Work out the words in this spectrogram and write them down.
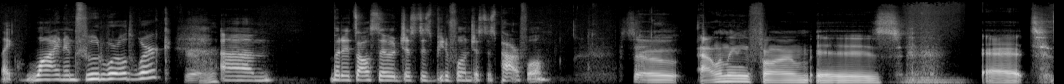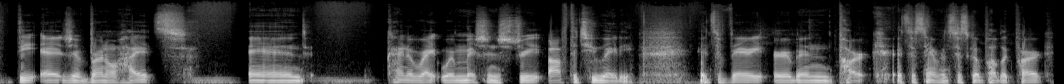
like wine and food world work yeah. um, but it's also just as beautiful and just as powerful so alemany farm is at the edge of bernal heights and kind of right where Mission Street off the 280. It's a very urban park. It's a San Francisco public park.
